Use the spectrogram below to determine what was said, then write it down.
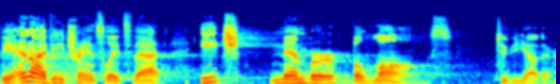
The NIV translates that each member belongs to the other.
